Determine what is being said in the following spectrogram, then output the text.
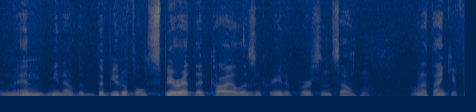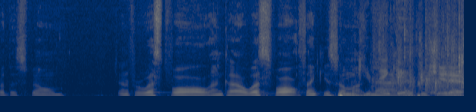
and, and you know, the, the beautiful spirit that Kyle is a creative person. So I want to thank you for this film. Jenifer Westphal and Kyle Westphal, thank you so much. Thank you, Matt. Thank you. I appreciate it.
